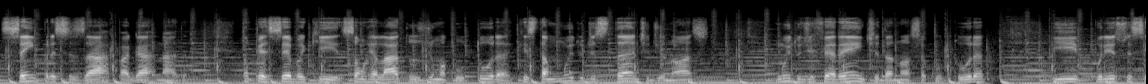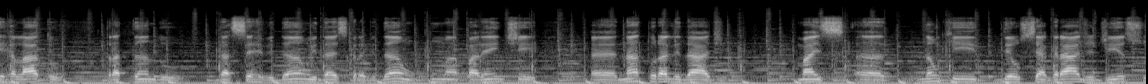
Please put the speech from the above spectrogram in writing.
sem precisar pagar nada. Então perceba que são relatos de uma cultura que está muito distante de nós, muito diferente da nossa cultura, e por isso esse relato tratando da servidão e da escravidão uma aparente eh, naturalidade, mas eh, não que Deus se agrade disso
